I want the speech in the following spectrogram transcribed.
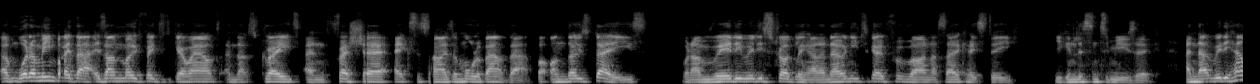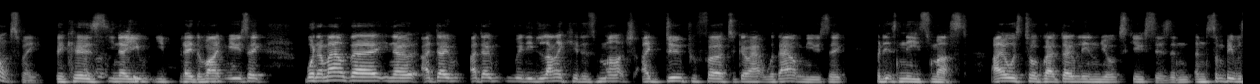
And what I mean by that is I'm motivated to go out, and that's great, and fresh air, exercise. I'm all about that. But on those days, when I'm really, really struggling and I know I need to go for a run, I say, okay, Steve, you can listen to music. And that really helps me because, you know, you, you play the right music. When I'm out there, you know, I don't I don't really like it as much. I do prefer to go out without music, but it's needs must. I always talk about don't lean on your excuses. And, and some people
